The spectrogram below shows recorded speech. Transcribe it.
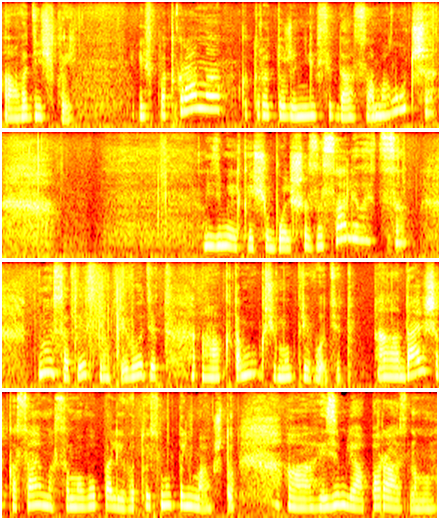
а, водичкой из-под крана, которая тоже не всегда самая лучшая, земелька еще больше засаливается, ну и, соответственно, приводит а, к тому, к чему приводит. А дальше касаемо самого полива. То есть мы понимаем, что а, земля по-разному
